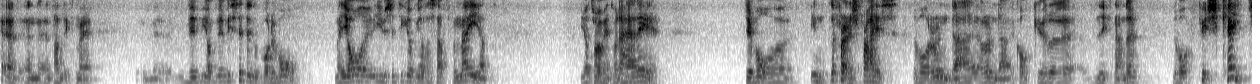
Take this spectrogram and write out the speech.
en, en, en tallrik med vi, jag, vi visste inte riktigt vad det var. Men jag, ljuset gick upp ganska snabbt för mig att jag tror jag vet vad det här är. Det var inte french fries. Det var runda, runda kakor eh, liknande. Det var fish cake.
